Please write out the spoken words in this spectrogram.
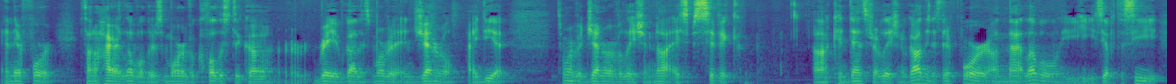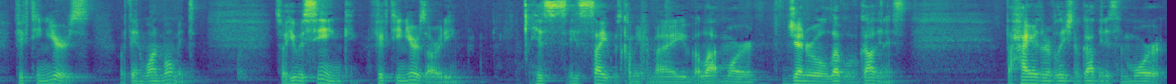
and therefore it's on a higher level, there's more of a holistic uh, ray of godliness, more of a in general idea. It's more of a general revelation, not a specific uh, condensed revelation of godliness. Therefore, on that level, he, he's able to see 15 years within one moment. So he was seeing 15 years already his his sight was coming from a, a lot more general level of godliness. The higher the revelation of godliness, the more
